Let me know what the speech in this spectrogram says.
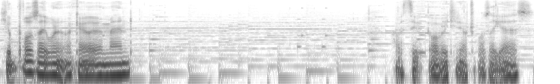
Heal balls, I wouldn't recommend. Or, th or 18 Ultra Balls, I guess.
